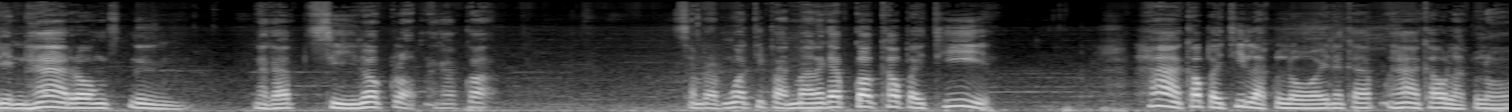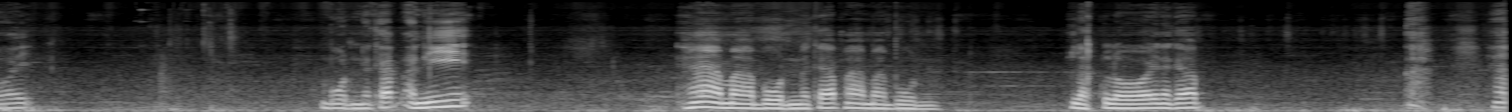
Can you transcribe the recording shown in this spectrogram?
เด่น 5 รอง 1 นะครับ 4 นอกกรอบนะครับก็สำหรับงวดที่ผ่านมานะครับ ก็เข้าไปที่ 5 เข้าไปที่หลักร้อยนะครับ 5 เข้าหลักร้อย บนนะครับ อันนี้ห้ามาบนนะครับห้ามาบน หลักร้อยนะครับห้า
